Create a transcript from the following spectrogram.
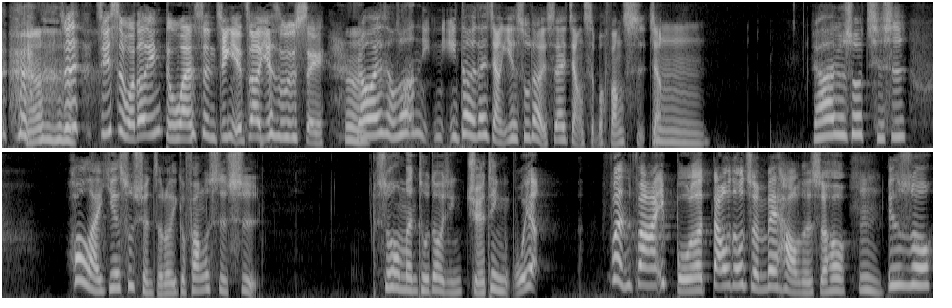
就是即使我都已经读完圣经，也知道耶稣是谁。嗯、然后我就想说，你你你到底在讲耶稣到底是在讲什么方式？这样。嗯、然后他就说，其实后来耶稣选择了一个方式是。所有门徒都已经决定，我要奋发一搏了，刀都准备好的时候，嗯，耶稣说，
